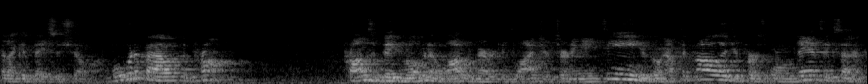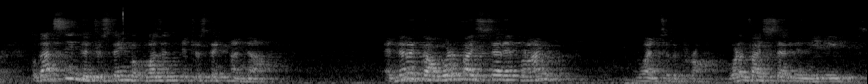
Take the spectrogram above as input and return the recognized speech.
that I could base a show on? Well, what about the prom? Prom's a big moment in a lot of Americans' lives. You're turning 18, you're going off to college, your first formal dance, etc. Well, that seemed interesting, but wasn't interesting enough. And then I thought, what if I said it when I went to the prom? What if I said it in the 80s?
